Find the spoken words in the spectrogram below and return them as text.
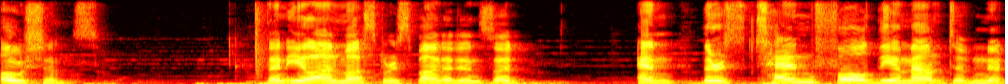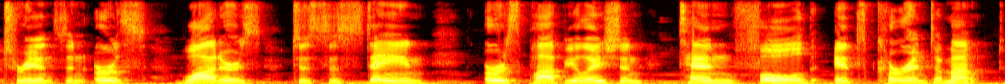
oceans. Then Elon Musk responded and said, and there's tenfold the amount of nutrients in Earth's waters to sustain Earth's population tenfold its current amount.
